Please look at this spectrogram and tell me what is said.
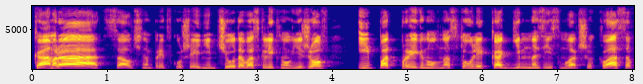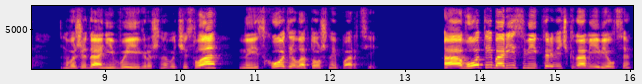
«Камрад!» – с алчным предвкушением чуда воскликнул Ежов и подпрыгнул на стуле, как гимназист младших классов в ожидании выигрышного числа на исходе латошной партии. А вот и Борис Викторович к нам явился.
